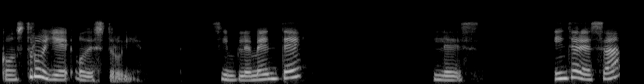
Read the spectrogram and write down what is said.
construye o destruye. Simplemente les interesa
